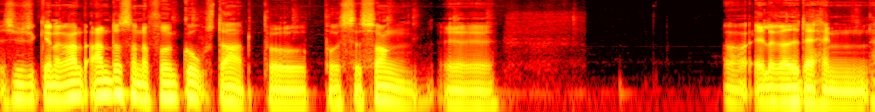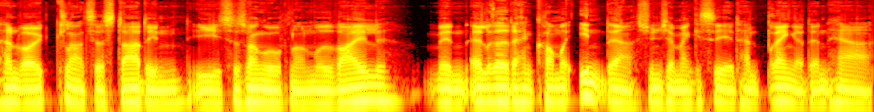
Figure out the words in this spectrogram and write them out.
Jeg synes generelt, Andersson har fået en god start på, på sæsonen. Uh og allerede da han, han var ikke klar til at starte ind i sæsonåbneren mod Vejle, men allerede da han kommer ind der, synes jeg, man kan se, at han bringer den her,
